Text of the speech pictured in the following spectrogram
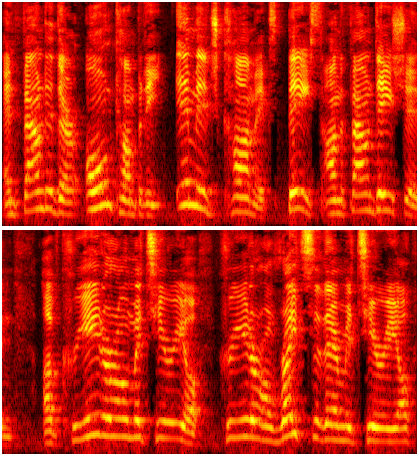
and founded their own company, Image Comics, based on the foundation of creator owned material, creator owned rights to their material,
